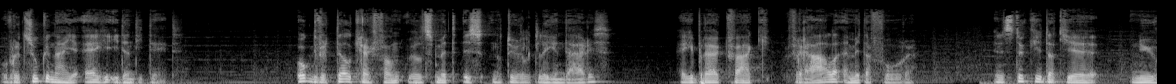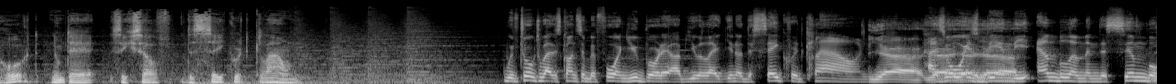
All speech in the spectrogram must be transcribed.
over het zoeken naar je eigen identiteit. Ook de vertelkracht van Will Smith is natuurlijk legendarisch. Hij gebruikt vaak verhalen en metaforen. In het stukje dat je nu hoort, noemt hij zichzelf de Sacred Clown. We've talked about this concept before, and you brought it up. You were like, you know, the sacred clown yeah, has yeah, always yeah, been the emblem and the symbol.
